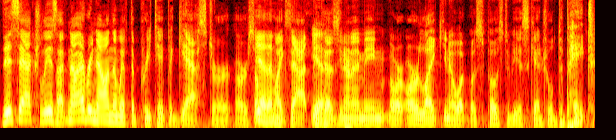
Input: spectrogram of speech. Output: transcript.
This actually is live. Now, every now and then we have to pre-tape a guest or, or something that like makes that Yeah. because you know what I mean, or or like you know what was supposed to be a scheduled debate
